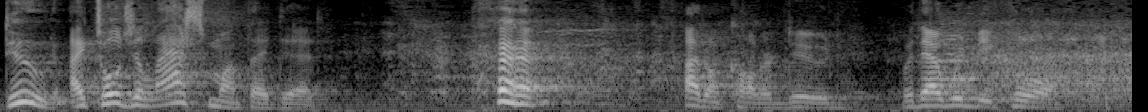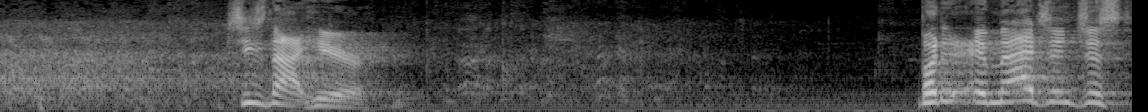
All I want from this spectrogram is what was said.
dude, I told you last month I did. I don't call her dude, but that would be cool. She's not here. But imagine just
